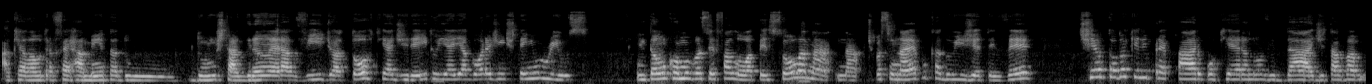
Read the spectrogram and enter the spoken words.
aquela outra ferramenta do, do Instagram, era vídeo à torta e à direito, e aí agora a gente tem o Reels. Então, como você falou, a pessoa na, na tipo assim, na época do IGTV, tinha todo aquele preparo, porque era novidade, estava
